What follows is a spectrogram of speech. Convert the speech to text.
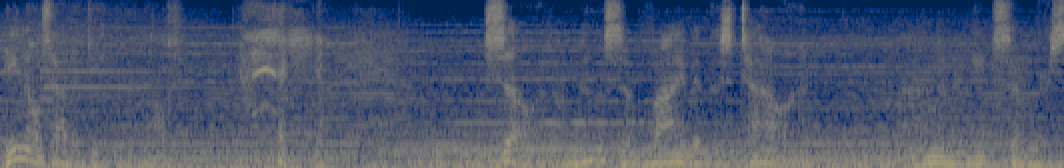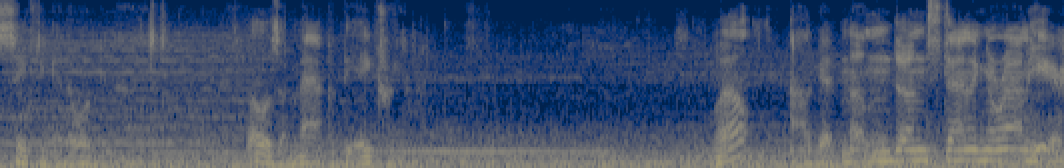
He knows how to deal with an elf. So, if I'm gonna survive in this tower, I'm gonna need somewhere safe to get organized, as well as a map of the atrium. Well, I'll get nothing done standing around here.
